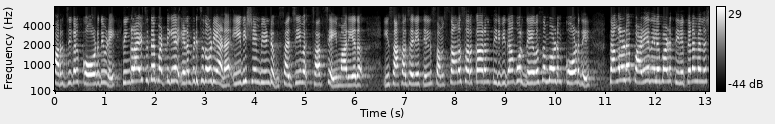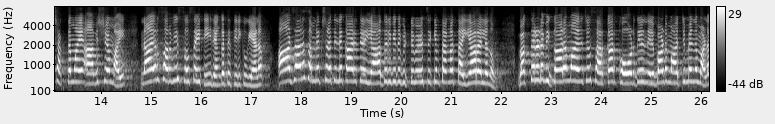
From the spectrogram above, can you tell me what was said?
ഹർജികൾ കോടതിയുടെ തിങ്കളാഴ്ചത്തെ പട്ടികയിൽ ഇടം പിടിച്ചതോടെയാണ് ഈ വിഷയം വീണ്ടും സജീവ ചർച്ചയായി മാറിയത്. ഈ സാഹചര്യത്തിൽ സംസ്ഥാന സർക്കാരും തിരുവിതാംകൂർ ദേവസ്വം ബോർഡും കോടതിയിൽ തങ്ങളുടെ പഴയ നിലപാട് തിരുത്തണമെന്ന ശക്തമായ ആവശ്യവുമായി നായർ സർവീസ് സൊസൈറ്റി രംഗത്തെത്തിയിരിക്കുകയാണ്. ആചാര സംരക്ഷണത്തിന്റെ കാര്യത്തിൽ യാതൊരുവിധ വിട്ടുവീഴ്ചയ്ക്കും തങ്ങൾ തയ്യാറല്ലെന്നും ഭക്തരുടെ വികാരം മാനിച്ച് സർക്കാർ കോടതിയിൽ നിലപാട് മാറ്റുമെന്നുമാണ്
